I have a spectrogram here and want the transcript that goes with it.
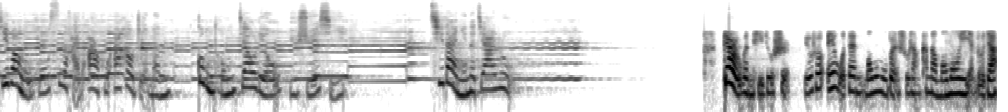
希望五湖四海的二胡爱好者们共同交流与学习，期待您的加入。第二个问题就是，比如说，哎，我在某某某本书上看到某某演奏家，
